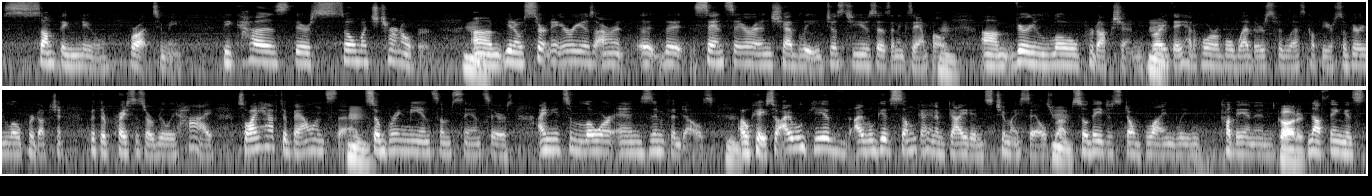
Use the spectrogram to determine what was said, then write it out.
something new brought to me because there's so much turnover. Hmm. Um, you know, certain areas aren't uh, the Sancerre and Chablis, just to use as an example, Hmm. um, very low production. Right, they had horrible weathers for the last couple of years, so very low production, but their prices are really high. So I have to balance that. Hmm. So bring me in some Sancerres. I need some lower end Zinfandels. Hmm. Okay, so I will give I will give some kind of guidance to my sales reps, so they just don't blindly come in and Hmm. Got it. nothing is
